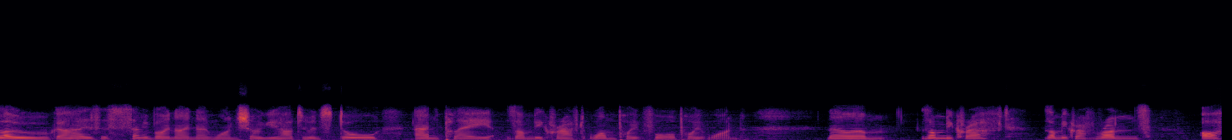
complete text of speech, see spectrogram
Hello guys, this is SammyBoy991 showing you how to install and play ZombieCraft 1.4.1. Now, um, ZombieCraft, ZombieCraft runs off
